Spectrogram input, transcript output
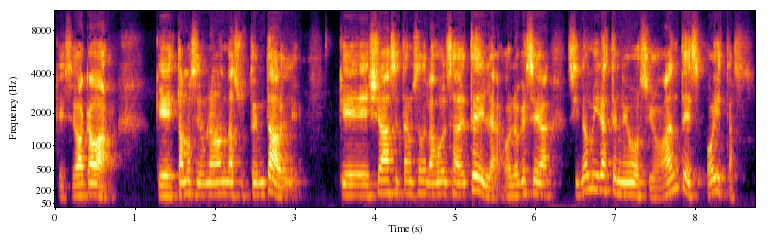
que, se va a acabar, que estamos en una onda sustentable, que ya se están usando las bolsas de tela o lo que sea, si no miraste el negocio antes, hoy estás,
